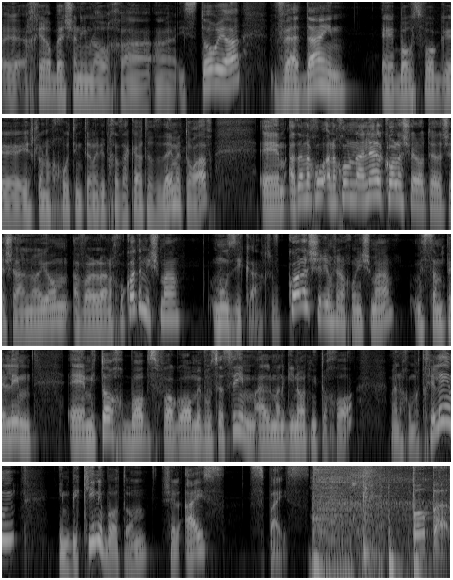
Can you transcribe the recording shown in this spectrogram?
אה, הכי הרבה שנים לאורך ההיסטוריה, ועדיין אה, בובספוג אה, יש לו נוכחות אינטרנטית חזקה יותר, זה די מטורף. אה, אז אנחנו, אנחנו נענה על כל השאלות האלה ששאלנו היום, אבל אנחנו קודם נשמע מוזיקה. עכשיו, כל השירים שאנחנו נשמע מסמפלים אה, מתוך בובספוג, או מבוססים על מנגינות מתוכו, ואנחנו מתחילים עם Bikini Bottom של אייס ספייס. פופ-אפ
